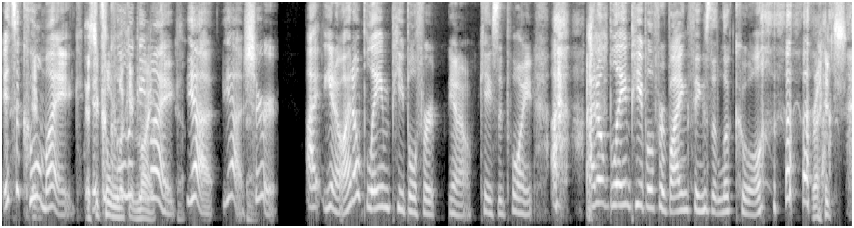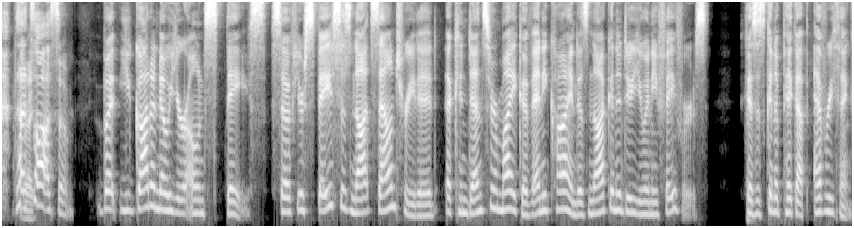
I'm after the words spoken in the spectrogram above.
it's a cool it, mic. It's, it's, a cool, a cool looking, looking mic. mic. Yeah. Yeah, yeah, sure. I, you know, I don't blame people for, you know, case in point, I, I don't blame people for buying things that look cool. right. That's right. awesome. But you got to know your own space. So if your space is not sound treated, a condenser mic of any kind is not going to do you any favors because it's going to pick up everything.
